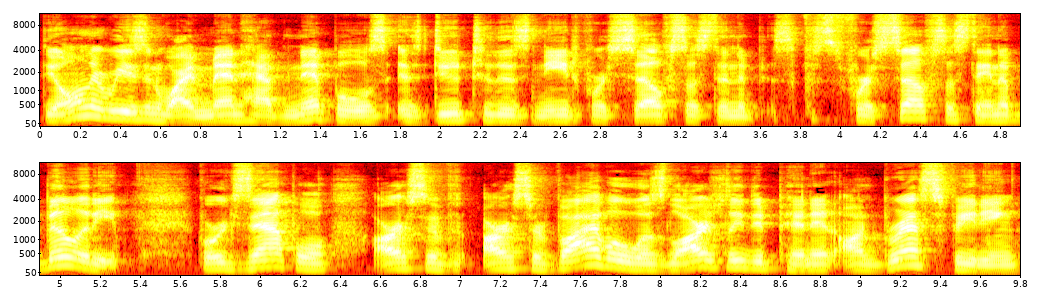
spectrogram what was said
The only reason why men have nipples is due to this need for self-sustainability. For self-sustainability. For example, our our survival was largely dependent on breastfeeding,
